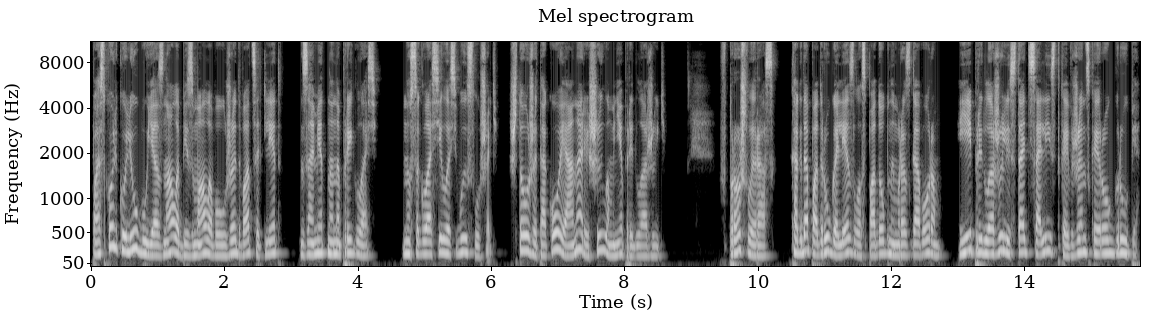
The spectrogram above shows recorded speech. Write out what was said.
Поскольку Любу я знала без малого уже 20 лет, заметно напряглась, но согласилась выслушать, что же такое она решила мне предложить. В прошлый раз, когда подруга лезла с подобным разговором, Ей предложили стать солисткой в женской рок-группе,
